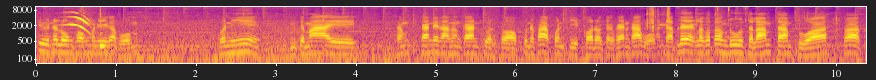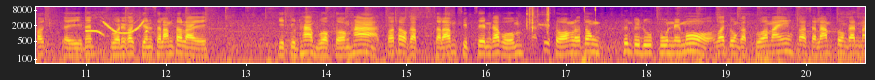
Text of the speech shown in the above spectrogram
ชื่อนรงค์ทองมณีครับผม วันนี้มันจะมา ทำการแนะนำทางการตรวจสอบคุณภาพคนกรีตก่อนออกจากแผ่นครับผมอันดับแรกเราก็ต้องดูสลัมตามตัวว่าเขาไอ้ในตัวนี้เขาเขียนสลัมเท่าไหร่7.5บวก25ก็เท่ากับสลัม10เซนครับผมอันที่2เราต้องขึ้นไปดูปูนในโม่ว่าตรงกับตัวไหมว่าสลัมตรงกันไหม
